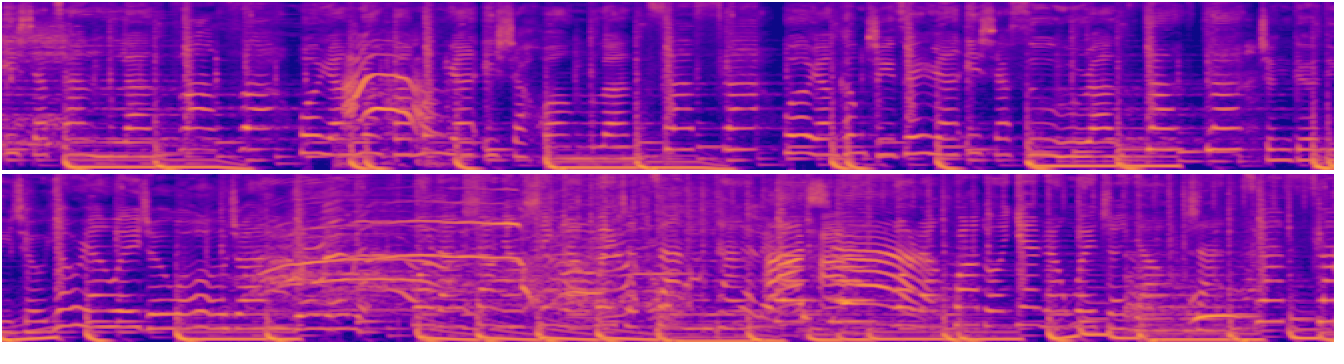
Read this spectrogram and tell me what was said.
一下灿烂，我让年华猛然一下慌乱，我让空气醉然一下酥软，整个地球悠然围着我转，我让小鸟欣然围着赞叹，我让花朵嫣然围着摇颤，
